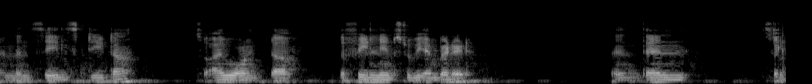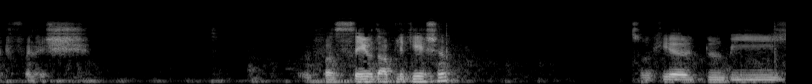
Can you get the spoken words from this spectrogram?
and then sales data. So I want uh, the field names to be embedded. And then select finish. First save the application so here it will be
